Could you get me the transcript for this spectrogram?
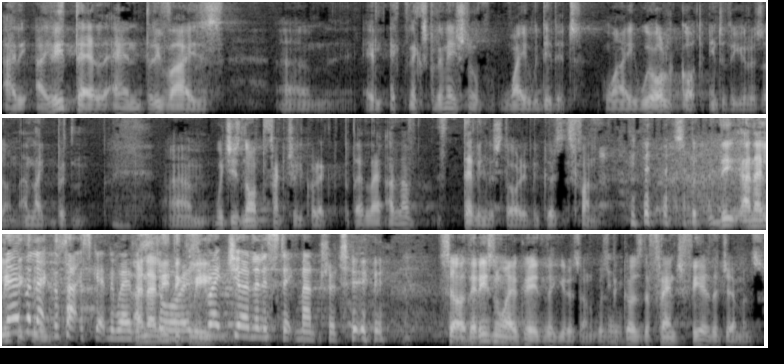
I, I, retell and revise um, an explanation of why we did it why we all got into the Eurozone, unlike Britain. Um, which is not factually correct, but I, I, love telling the story because it's fun. but the, analytically, Never let the facts get in the way of a story. It's a great journalistic mantra too. so the reason why I created the Eurozone was because the French fear the Germans.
